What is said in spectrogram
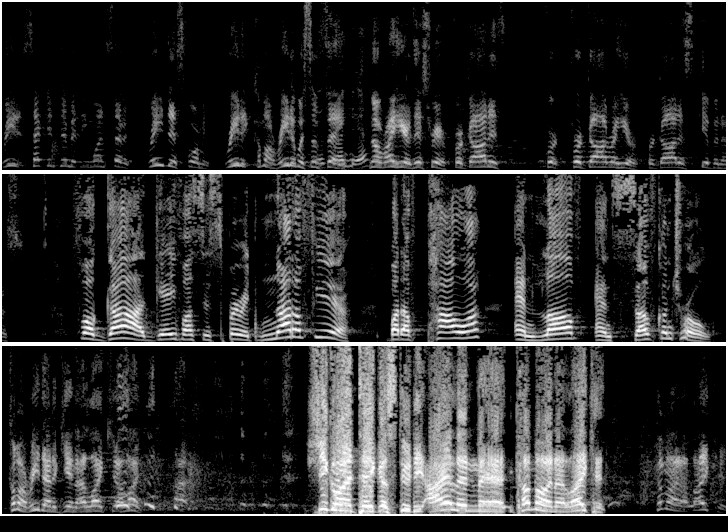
Read it. Second Timothy 1 7. Read this for me. Read it. Come on. Read it with some faith. right no, right here. This right here. For God is for, for God right here. For God has given us For God gave us his spirit not of fear, but of power and love and self-control. Come on, read that again. I like you. I like it. She going to take us to the island, man. Come on, I like it. Come on, I like it.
